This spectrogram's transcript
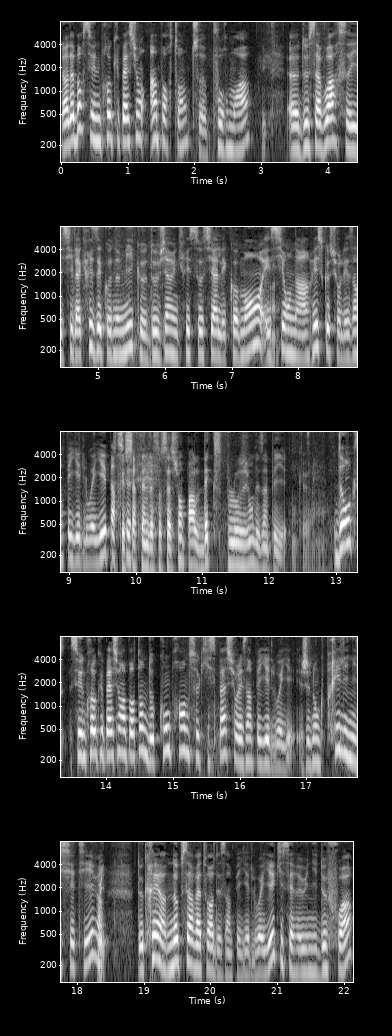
Alors d'abord, c'est une préoccupation importante pour moi de savoir si, la crise économique devient une crise sociale et comment, et si on a un risque sur les impayés de loyer. Parce, que, certaines associations parlent d'explosion des impayés. Donc, euh, donc c'est une préoccupation importante de comprendre ce qui se passe sur les impayés de loyer. J'ai donc pris l'initiative de créer un observatoire des impayés de loyer qui s'est réuni deux fois.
